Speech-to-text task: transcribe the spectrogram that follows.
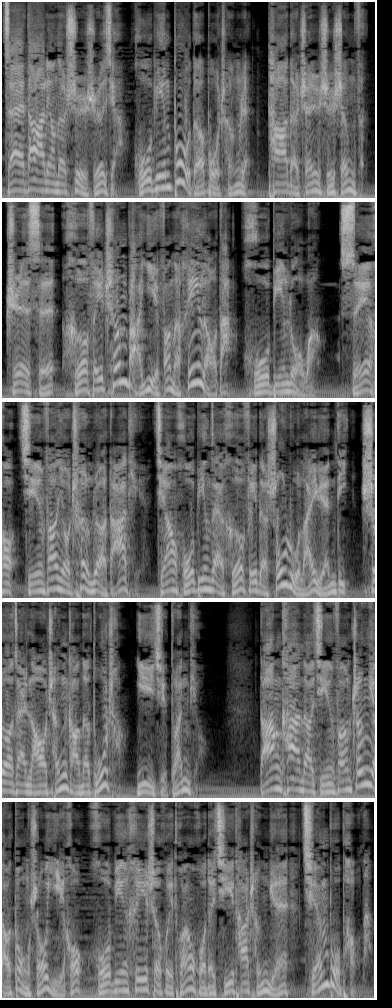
在大量的事实下，胡斌不得不承认他的真实身份。至此，合肥称霸一方的黑老大胡斌落网。随后，警方又趁热打铁，将胡斌在合肥的收入来源地设在老城港的赌场一举端掉。当看到警方真要动手以后，胡斌黑社会团伙的其他成员全部跑了。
